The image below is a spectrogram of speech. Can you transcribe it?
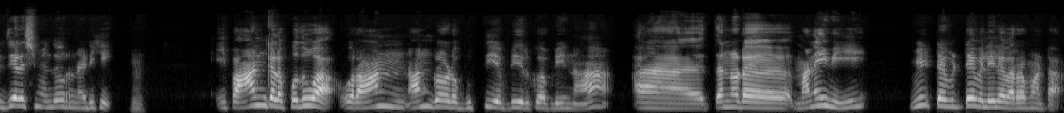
விஜயலட்சுமி வந்து ஒரு நடிகை. இப்ப ஆண்களை பொதுவா ஒரு ஆண் ஆண்களோட புத்தி எப்படி இருக்கும் அப்படின்னா தன்னோட மனைவி வீட்டை விட்டே வெளியில் வர மாட்டான்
